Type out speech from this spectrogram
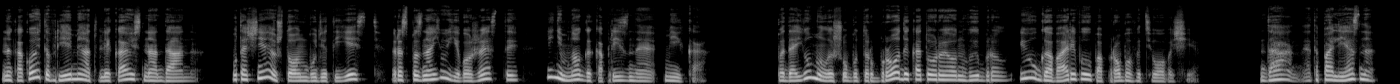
На какое-то время отвлекаюсь на Дана. Уточняю, что он будет есть, распознаю его жесты и немного капризная Мика. Подаю малышу бутерброды, которые он выбрал, и уговариваю попробовать овощи. «Да, это полезно».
